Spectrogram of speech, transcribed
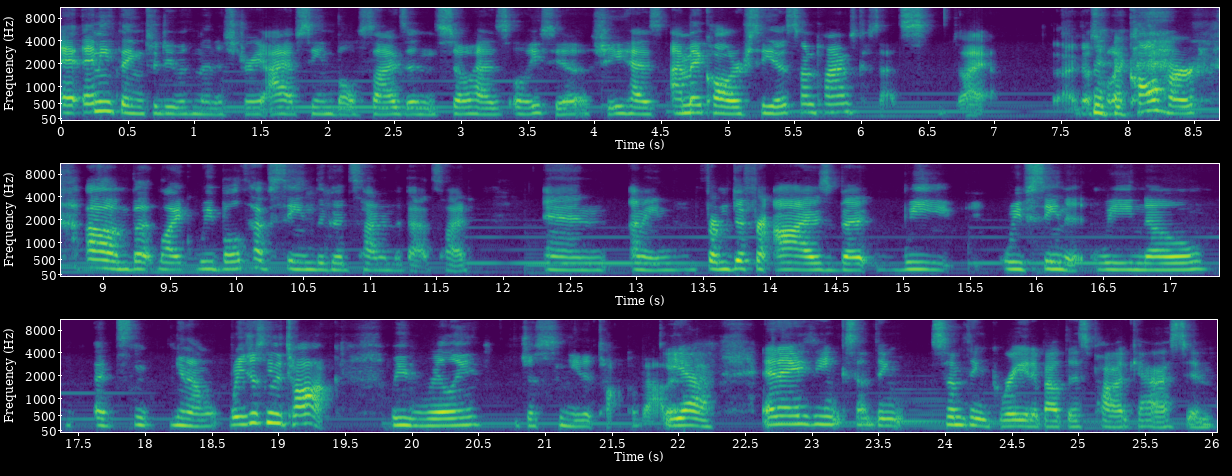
anything to do with ministry. I have seen both sides, and so has Alicia. She has. I may call her Sia sometimes because that's I. That's what I call her. Um, but like we both have seen the good side and the bad side, and I mean from different eyes. But we we've seen it. We know it's you know we just need to talk. We really just need to talk about it. yeah and i think something something great about this podcast and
